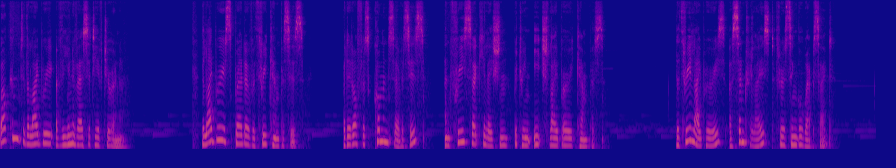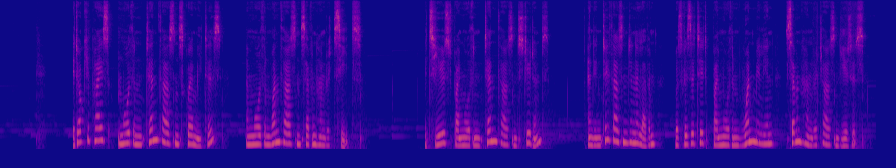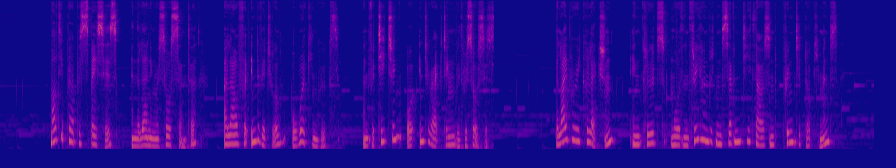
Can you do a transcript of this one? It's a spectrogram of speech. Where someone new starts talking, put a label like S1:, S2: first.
S1: Welcome to the Library of the University of Girona. The library is spread over three campuses, but it offers common services and free circulation between each library campus. The three libraries are centralized through a single website. It occupies more than 10,000 square meters and more than 1,700 seats. It's used by more than 10,000 students and in 2011 was visited by more than 1,700,000 users. Multipurpose spaces in the Learning Resource Centre allow for individual or working groups and for teaching or interacting with resources. The library collection includes more than 370,000 printed documents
